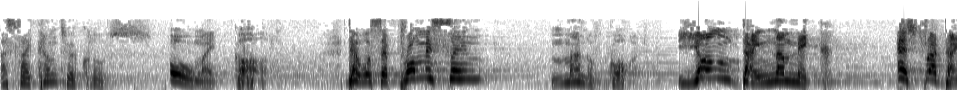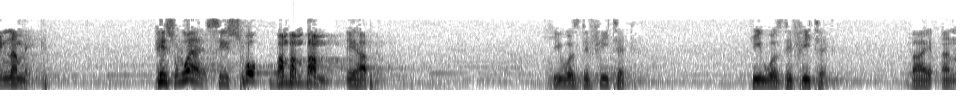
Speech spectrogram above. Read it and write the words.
As I come to a close, oh my God, there was a promising man of God, young, dynamic, extra dynamic. His words, he spoke, bam, bam, bam, it happened. He was defeated. He was defeated by an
